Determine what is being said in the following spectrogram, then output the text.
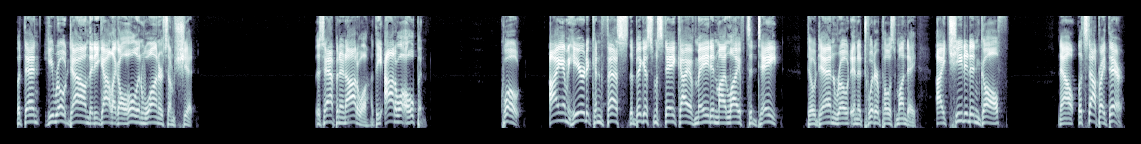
But then he wrote down that he got like a hole in one or some shit. This happened in Ottawa at the Ottawa Open. Quote, I am here to confess the biggest mistake I have made in my life to date, Doeden wrote in a Twitter post Monday. I cheated in golf. Now, let's stop right there.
